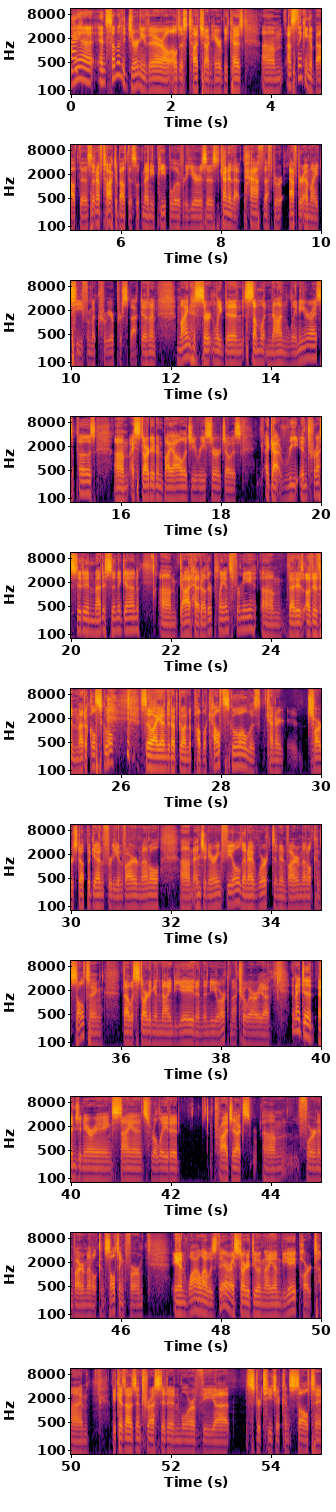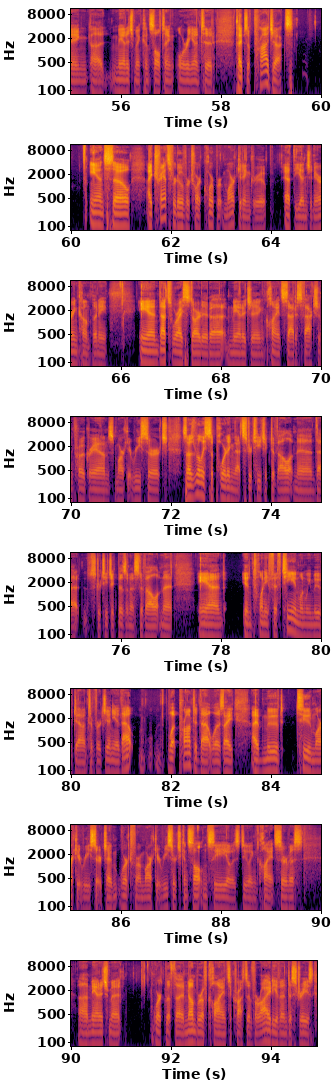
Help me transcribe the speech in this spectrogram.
Yeah, and some of the journey there I'll, I'll just touch on here because um, I was thinking about this, and I've talked about this with many people over the years, is kind of that path after after MIT from a career perspective, and mine has certainly been somewhat non-linear, I suppose. Um, I started in biology research. I was I got reinterested in medicine again. Um, God had other plans for me, um, that is, other than medical school. so I ended up going to public health school, was kind of charged up again for the environmental um, engineering field, and I worked in environmental consulting that was starting in 98 in the New York metro area. And I did engineering, science related projects um, for an environmental consulting firm. And while I was there, I started doing my MBA part time because I was interested in more of the uh, strategic consulting, uh, management consulting oriented types of projects. And so I transferred over to our corporate marketing group at the engineering company. And that's where I started uh, managing client satisfaction programs, market research. So I was really supporting that strategic development, that strategic business development. And in 2015, when we moved down to Virginia, that what prompted that was I I moved to market research. I worked for a market research consultancy. I was doing client service uh, management, worked with a number of clients across a variety of industries,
